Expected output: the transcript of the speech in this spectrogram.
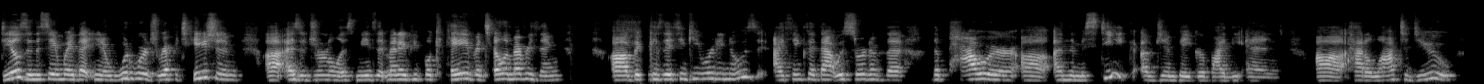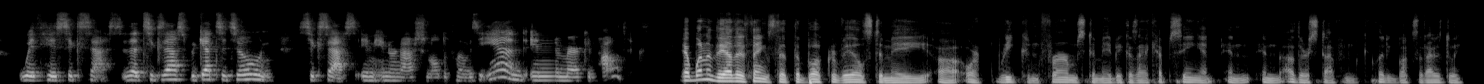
deals in the same way that you know Woodward's reputation uh, as a journalist means that many people cave and tell him everything uh, because they think he already knows it. I think that that was sort of the the power uh, and the mystique of Jim Baker by the end uh, had a lot to do with his success. That success begets its own success in international diplomacy and in American politics. Yeah, one of the other things that the book reveals to me, uh, or reconfirms to me, because I kept seeing it in in other stuff, including books that I was doing,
